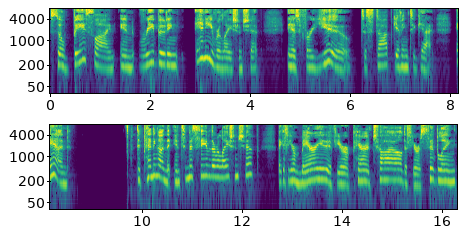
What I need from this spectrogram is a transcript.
So baseline in rebooting any relationship is for you to stop giving to get. And depending on the intimacy of the relationship, like if you're married, if you're a parent child, if you're a sibling,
